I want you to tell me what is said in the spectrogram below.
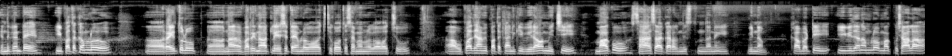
ఎందుకంటే ఈ పథకంలో రైతులు నా- వరి నాట్లు వేసే టైంలో కావచ్చు కోత సమయంలో కావచ్చు ఆ ఉపాధి హామీ పథకానికి విరామం ఇచ్చి మాకు సహాయ సహకారాలు అందిస్తుందని విన్నాం. కాబట్టి ఈ విధానంలో మాకు చాలా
